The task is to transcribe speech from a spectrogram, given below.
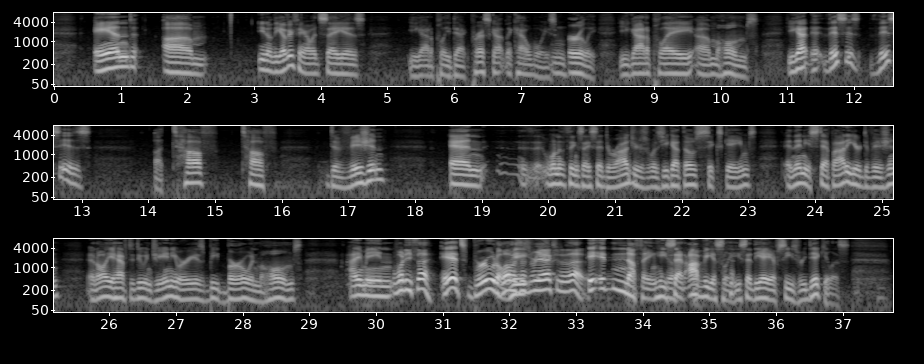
and um, you know the other thing I would say is you got to play Dak Prescott and the Cowboys early. You got to play uh, Mahomes. You got this is this is a tough tough division, and one of the things I said to Rodgers was you got those six games, and then you step out of your division, and all you have to do in January is beat Burrow and Mahomes. I mean, What did he say? it's brutal. What was He- his reaction to that? it, it- nothing. He said, obviously, he said the AFC is ridiculous.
